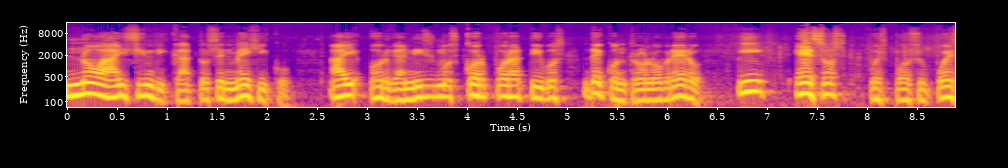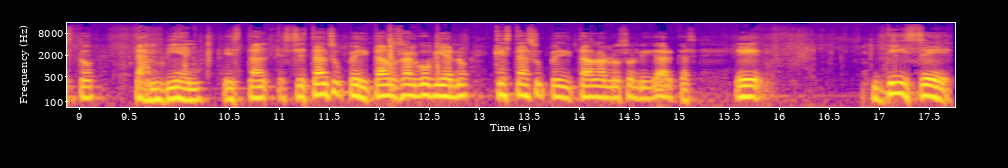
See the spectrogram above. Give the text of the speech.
no hay sindicatos en México, hay organismos corporativos de control obrero y esos, pues por supuesto, también están, están supeditados al gobierno que está supeditado a los oligarcas. Eh, dice,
